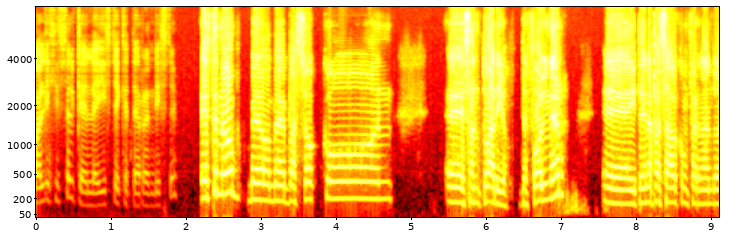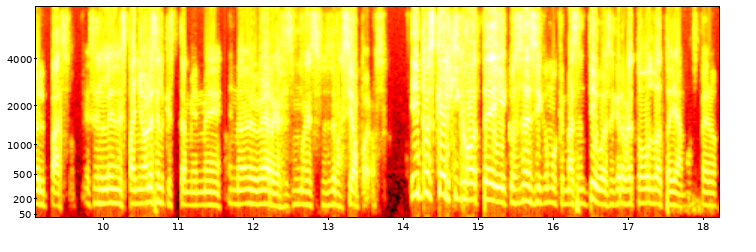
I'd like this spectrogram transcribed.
¿Cuál dijiste el que leíste y que te rendiste? Este no, pero me pasó con Santuario de Follner. Eh, y también ha pasado con Fernando del Paso. Es el, en español es el que también me... No, vergas, es, es, demasiado poderoso. Y pues que el Quijote y cosas así como que más antiguas, que creo que todos batallamos, pero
